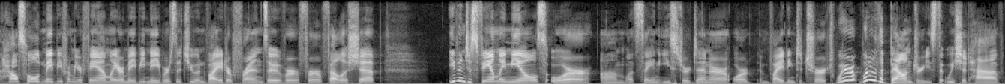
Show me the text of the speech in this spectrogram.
household, maybe from your family or maybe neighbors that you invite or friends over for fellowship, even just family meals or um, let's say an Easter dinner or inviting to church. Where what are the boundaries that we should have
